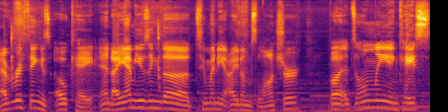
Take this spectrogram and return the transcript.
Everything is okay, and I am using the too many items launcher, but it's only in case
